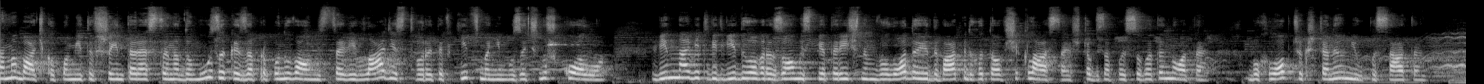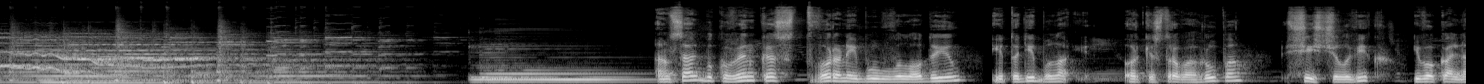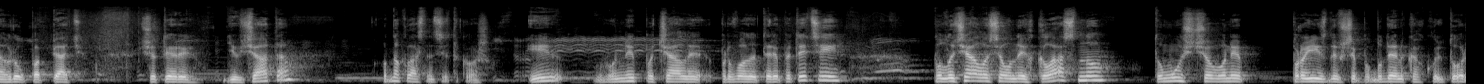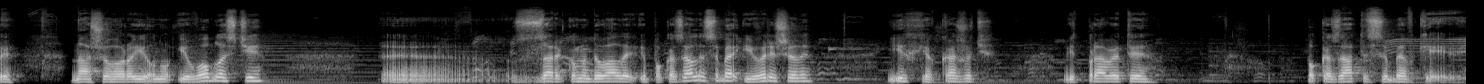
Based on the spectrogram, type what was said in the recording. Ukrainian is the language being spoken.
Саме батько, помітивши інтерес сина до музики, запропонував місцевій владі створити в Кіцмані музичну школу. Він навіть відвідував разом із п'ятирічним Володою два підготовчі класи, щоб записувати ноти, бо хлопчик ще не вмів писати. Ансаль Буковинка створений був Володою, і тоді була оркестрова група, шість чоловік, і вокальна група п'ять, чотири дівчата, однокласниці також. І вони почали проводити репетиції. Получалося у них класно, тому що вони, проїздивши по будинках культури нашого району і в області, зарекомендували і показали себе, і вирішили їх, як кажуть, відправити показати себе в Києві.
